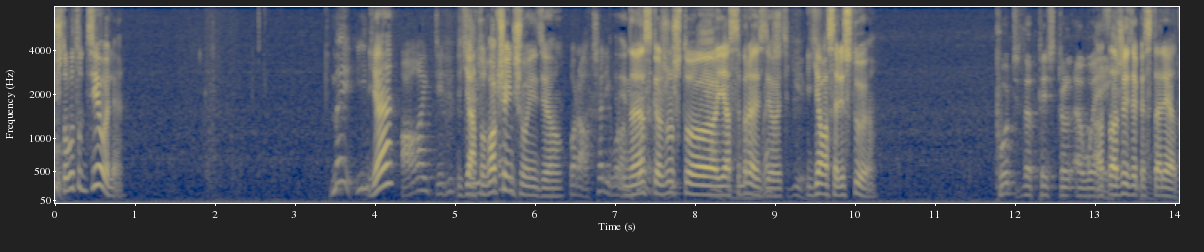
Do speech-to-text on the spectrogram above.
Что вы тут делали? Я? Я тут вообще ничего не делал. И я скажу, что я собираюсь сделать. Я вас арестую. Отложите пистолет.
